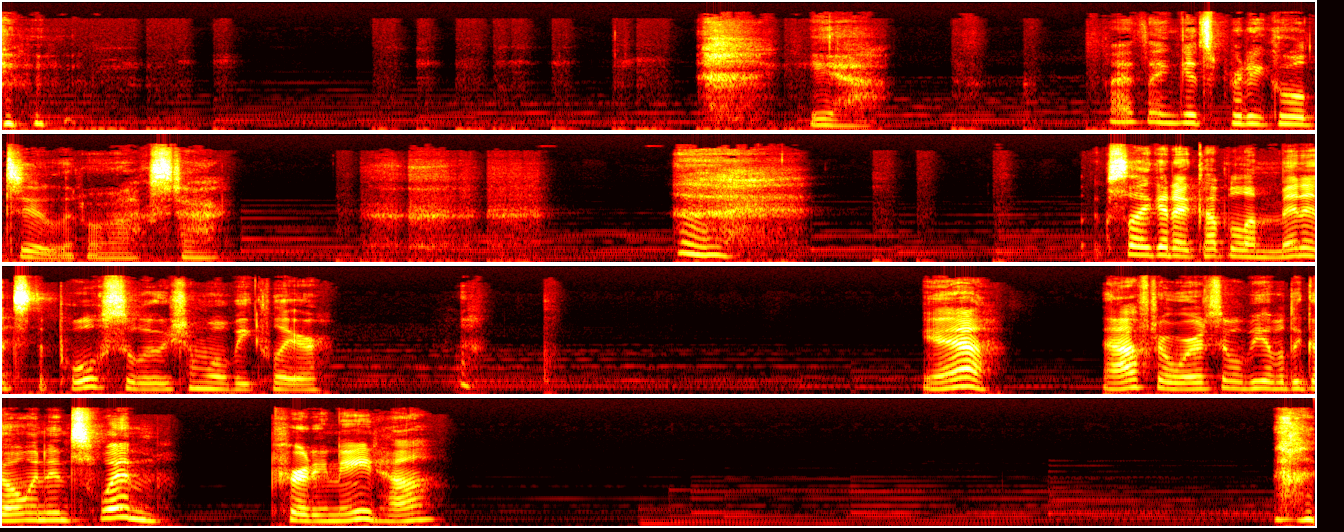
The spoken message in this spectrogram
yeah. I think it's pretty cool too, little rock star. Looks like in a couple of minutes the pool solution will be clear. yeah. Afterwards, we'll be able to go in and swim. Pretty neat, huh?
